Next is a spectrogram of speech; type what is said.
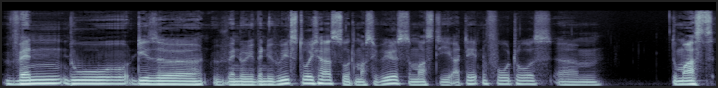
wenn du diese, wenn du, wenn du Reels durch hast, so du machst die Reels, du machst die Athletenfotos, ähm, du machst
